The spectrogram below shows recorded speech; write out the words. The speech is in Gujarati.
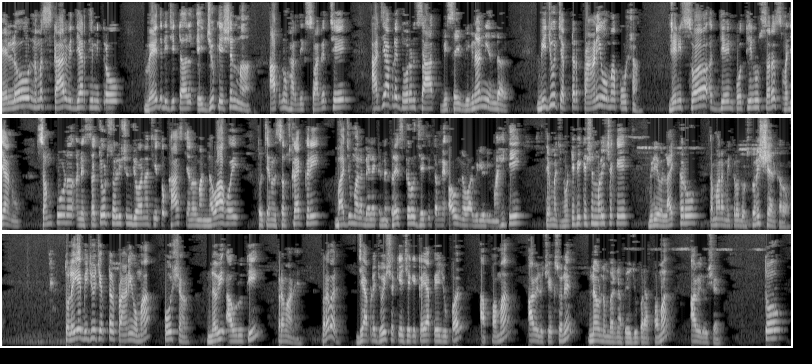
હેલો, નમસ્કાર વિદ્યાર્થી મિત્રો. વેદ ડિજિટલ એજ્યુકેશનમાં આપનું હાર્દિક સ્વાગત છે. આજે આપણે ધોરણ સાત વિષય વિજ્ઞાનની અંદર બીજું ચેપ્ટર પ્રાણીઓમાં પોષણ, જેની સ્વ અધ્યયન પોથીનું સરસ મજાનું સંપૂર્ણ અને સચોટ સોલ્યુશન જોવાના છે. તો ખાસ ચેનલમાં નવા હોય તો ચેનલ સબસ્ક્રાઇબ કરી, બાજુમાં બેલ આઇકનને પ્રેસ કરો, જેથી તમને અવનવા વિડીયોની માહિતી તેમજ નોટિફિકેશન મળી શકે. વીડિયો લાઈક કરો તમારા મિત્રો દોસ્તોને શેર કરો. તો લઈએ બીજું ચેપ્ટર પ્રાણીઓમાં પોષણ, નવી આવૃત્તિ પ્રમાણે. બરાબર? જે આપણે જોઈ શકીએ છીએ કે કયા પેજ ઉપર આપવામાં આવેલું છે. એકસો નવ નંબરના પેજ ઉપર આપવામાં આવેલું છે. તો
